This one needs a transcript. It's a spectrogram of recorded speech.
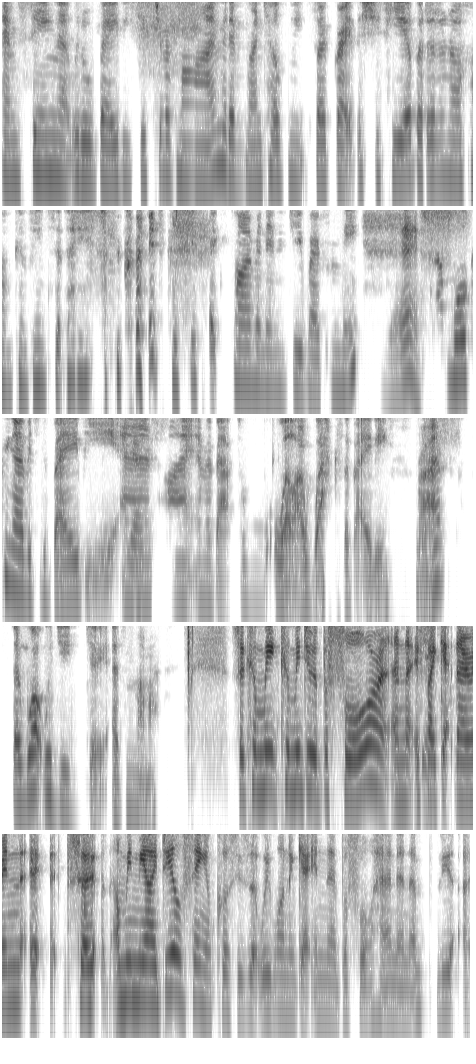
am seeing that little baby sister of mine that everyone tells me it's so great that she's here but i don't know if i'm convinced that that is so great because she takes time and energy away from me yes i'm walking over to the baby and yes. i am about to well i whack the baby right yes so what would you do as a mama? So can we can we do it before? And if yes. I get there in, uh, so I mean, the ideal thing, of course, is that we want to get in there beforehand. And um, the, uh,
